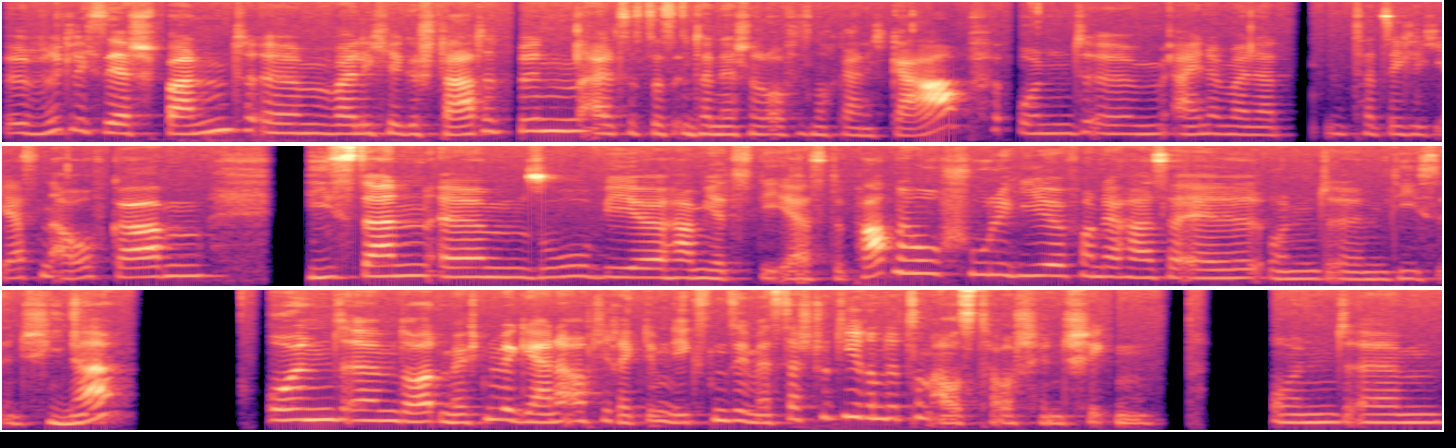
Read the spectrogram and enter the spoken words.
äh, wirklich sehr spannend, ähm, weil ich hier gestartet bin, als es das International Office noch gar nicht gab. Und ähm, eine meiner tatsächlich ersten Aufgaben hieß dann ähm, so, wir haben jetzt die erste Partnerhochschule hier von der HSL und die ist in China. Und ähm, dort möchten wir gerne auch direkt im nächsten Semester Studierende zum Austausch hinschicken. Und ähm,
